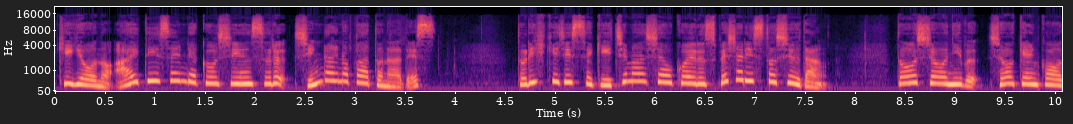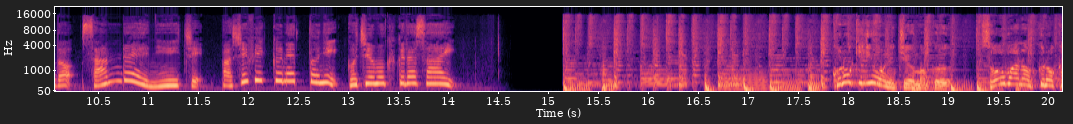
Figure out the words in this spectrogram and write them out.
企業の IT 戦略を支援する信頼のパートナーです。取引実績1万社を超えるスペシャリスト集団東証2部証券コード3021パシフィックネットにご注目ください。この企業に注目相場の福のこ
